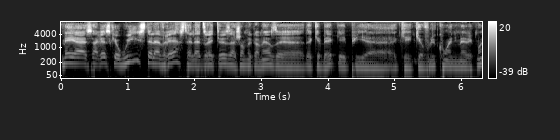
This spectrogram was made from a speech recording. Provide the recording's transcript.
Mais euh, ça reste que oui, c'était la vraie. C'était la directrice de la Chambre de commerce de, de Québec et puis euh, qui, qui a voulu co-animer avec moi.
